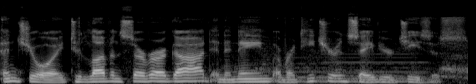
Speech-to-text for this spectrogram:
and joy to love and serve our God in the name of our teacher and Savior, Jesus.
